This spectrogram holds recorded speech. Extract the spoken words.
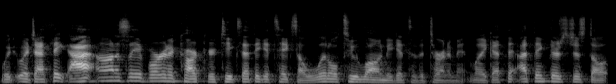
Which, which I think, I honestly, if we're gonna car critiques, I think it takes a little too long to get to the tournament. Like I think, I think there's just a,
